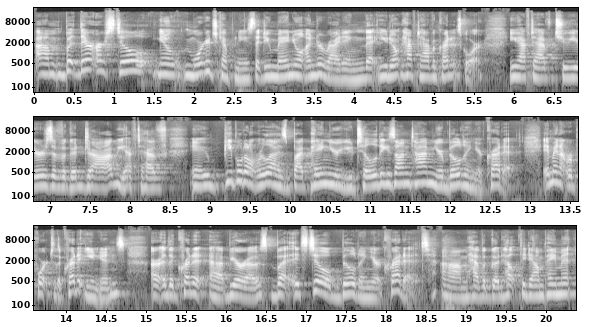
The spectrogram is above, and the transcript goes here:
Um, but there are still, you know, mortgage companies that do manual underwriting that you don't have to have a credit score. You have to have two years of a good job. You have to have, you know, people don't realize by paying your utilities on time, you're building your credit. It may not report to the credit unions or the credit uh, bureaus, but it's still building your credit. Um, have a good, healthy down payment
